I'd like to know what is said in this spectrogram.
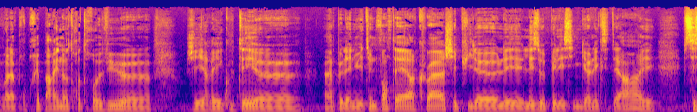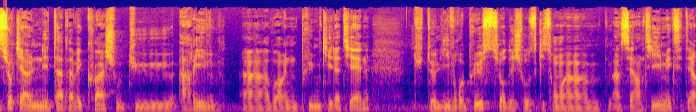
voilà, pour préparer notre entrevue, j'ai réécouté un peu La Nuit est une panthère, Crash, et puis le, les, les EP, les singles, etc. Et c'est sûr qu'il y a une étape avec Crash où tu arrives à avoir une plume qui est la tienne, tu te livres plus sur des choses qui sont euh, assez intimes, etc.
